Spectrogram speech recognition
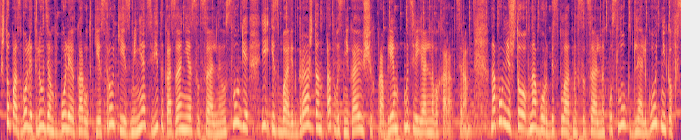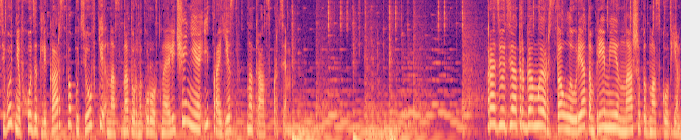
что позволит людям в более короткие сроки изменять вид оказания социальной услуги и избавит граждан от возникающих проблем материального характера. Напомню, что в набор бесплатных социальных услуг для льготников сегодня входят лекарства, путевки на санаторно-курортное лечение и проезд на транспорте. Радиотеатр «Гомер» стал лауреатом премии «Наше Подмосковье».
